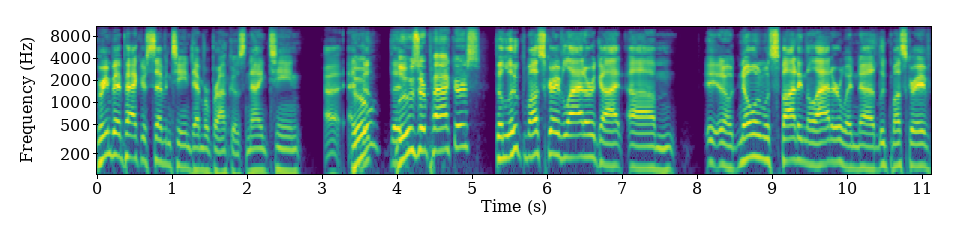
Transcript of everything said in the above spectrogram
Green Bay Packers seventeen, Denver Broncos nineteen. Uh, Who the- the- loser Packers? the Luke Musgrave ladder got um you know no one was spotting the ladder when uh, Luke Musgrave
